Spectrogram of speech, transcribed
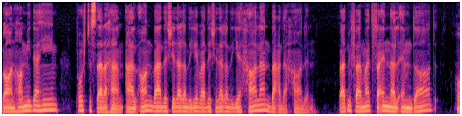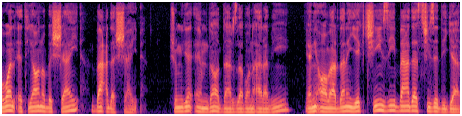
به آنها می‌دهیم پشت سر هم. الان بعدش یه دقیقه دیگه بعدش یه دقیقه دیگه. حالا بعد حال بعد میفرماید فان الامداد هو الاتیان به شیء بعد الشیء. شو میگه امداد در زبان عربی یعنی آوردن یک چیزی بعد از چیز دیگر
